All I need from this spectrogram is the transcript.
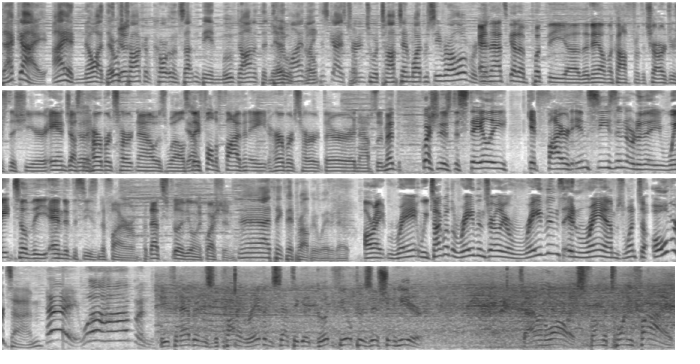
that guy. I had no. There was Good. talk of Courtland Sutton being moved on at the No, deadline. nope. Like this guy's turned into a top ten wide receiver all over again. And that's got to put the uh, the nail in the coffin for the Chargers this year. And Justin Good. Herbert's hurt now as well, so Yep. they fall to five and eight. Herbert's hurt; they're an absolute. The question is, does Staley get fired in season, or do they wait till the end of the season to fire him? But that's really the only question. Eh, I think they probably waited out. All right, Ra- we talked about the Ravens earlier. Ravens and Rams went to overtime. Hey, what happened? Ethan Evans, the punt. Ravens set to get good field position here. Tylan Wallace from the 25.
